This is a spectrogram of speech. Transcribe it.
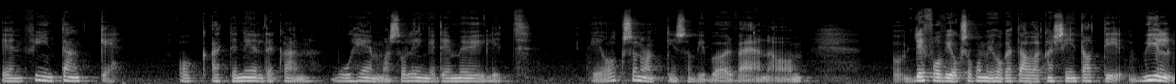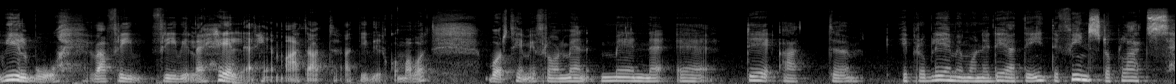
är en fin tanke. Och att den äldre kan bo hemma så länge det är möjligt är också någonting som vi bör värna om. Det får vi också komma ihåg att alla kanske inte alltid vill, vill bo, vara fri, frivilliga heller hemma, att, att, att de vill komma bort, bort hemifrån. Men, men eh, det att eh, är problemet månne det att det inte finns då platser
